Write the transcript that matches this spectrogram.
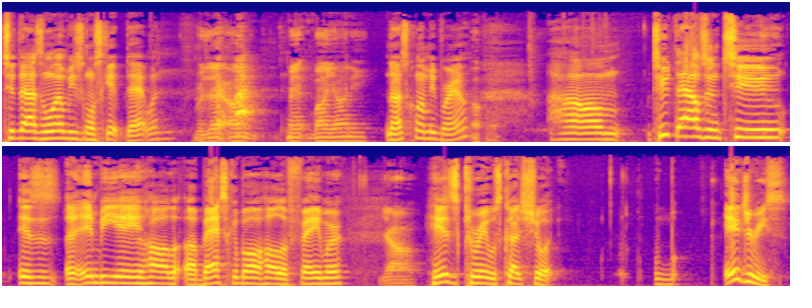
2001, we just gonna skip that one. Was that um, Banyani? No, it's Kwame Brown. Okay. Um, 2002 is an NBA Hall, a basketball Hall of Famer. Y'all. His career was cut short. Injuries,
